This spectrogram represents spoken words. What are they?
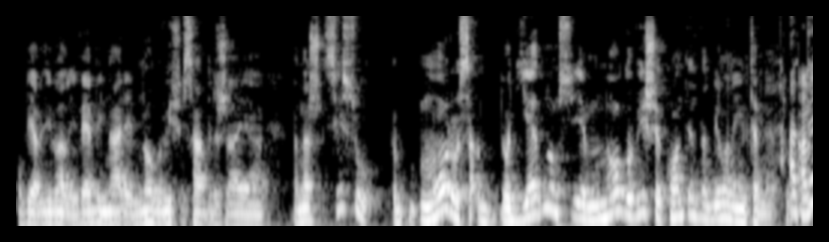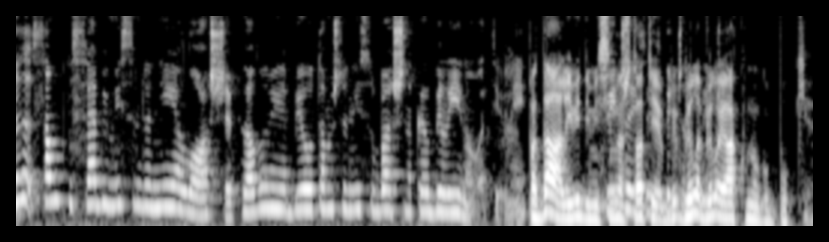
objavljivali webinare, mnogo više sadržaja, znaš, svi su, moru, sa, odjednom je mnogo više kontenta bilo na internetu. Ali to je samo po sebi mislim da nije loše. Problem je bio u tome što nisu baš na kraju bili inovativni. Pa da, ali vidi, mislim, znaš, su ti je, bilo je bilo jako mnogo buke.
